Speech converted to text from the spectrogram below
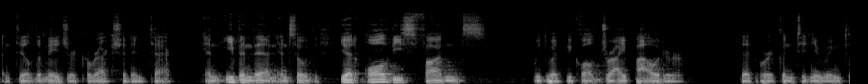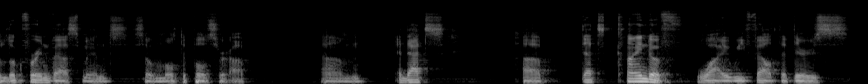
until the major correction in tech. And even then, and so you had all these funds with what we call dry powder that were continuing to look for investments. So multiples are up, um, and that's uh, that's kind of why we felt that there's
